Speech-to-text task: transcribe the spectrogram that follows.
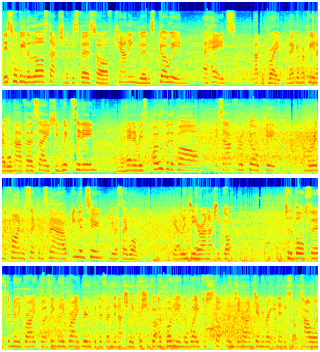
This will be the last action of this first half. Can England go in ahead at the break? Megan Rapinoe will have her say. She whips it in, and the header is over the bar. It's out for a goal kick, and we're in the final seconds now. England 2, USA 1. Yeah, Lindsey Horan actually got to the ball first and Millie Bright, but I think Millie Bright really good defending actually because she got her body in the way to stop Lindsey Horan generating any sort of power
